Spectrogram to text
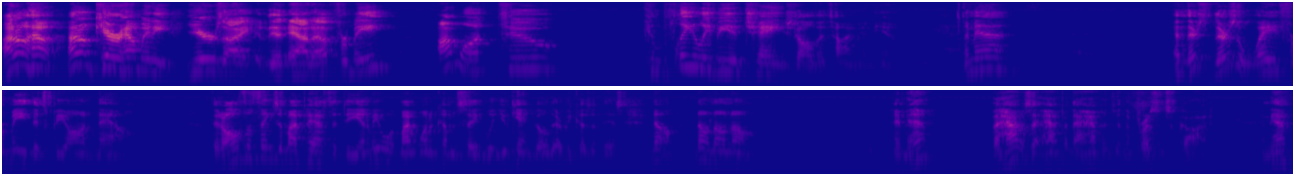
I don't have, I don't care how many years I that add up for me. I want to completely being changed all the time in Him. Amen. And there's there's a way for me that's beyond now. That all the things in my past that the enemy might want to come and say, well, you can't go there because of this. No, no, no, no. Amen. But how does that happen? That happens in the presence of God. Amen.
